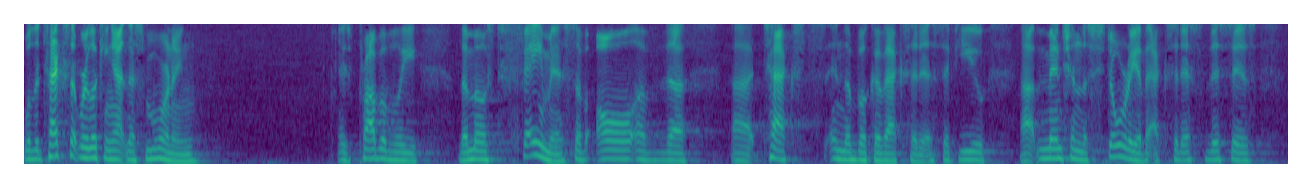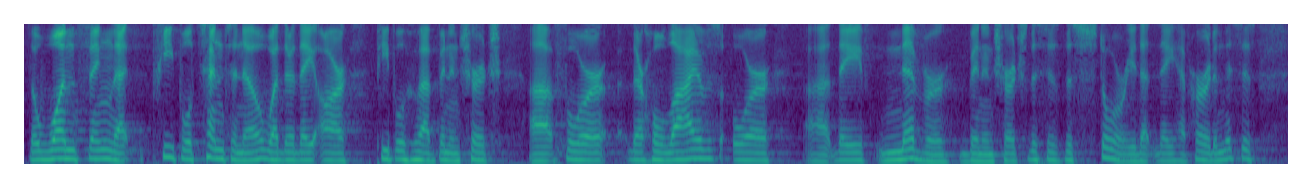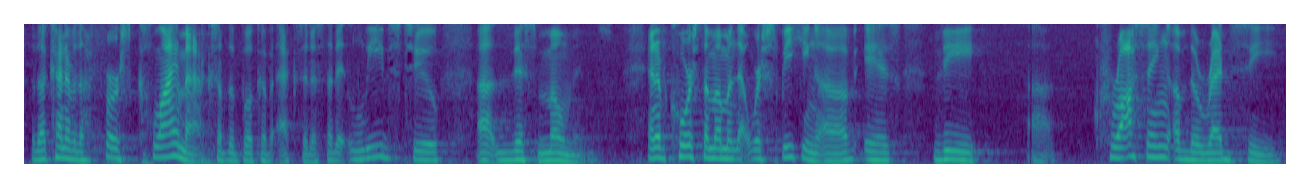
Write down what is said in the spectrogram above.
Well, the text that we're looking at this morning is probably the most famous of all of the uh, texts in the book of Exodus. If you uh, mention the story of Exodus, this is the one thing that people tend to know, whether they are people who have been in church uh, for their whole lives or uh, they've never been in church. This is the story that they have heard. And this is the kind of the first climax of the book of Exodus, that it leads to uh, this moment. And of course, the moment that we're speaking of is the uh, crossing of the Red Sea.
